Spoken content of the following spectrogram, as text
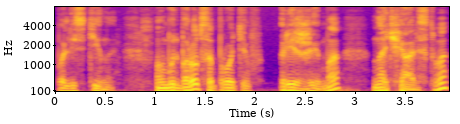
Палестины. Он будет бороться против режима, начальства,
